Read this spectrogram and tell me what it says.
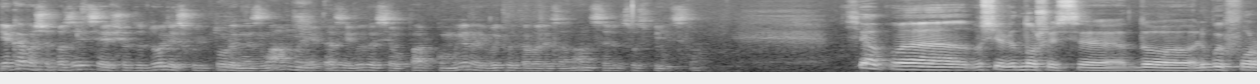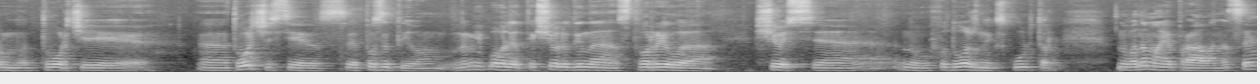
Яка ваша позиція щодо долі скульптури незламної, яка з'явилася у парку мира і викликала резонанс серед суспільства? Я е, ще відношусь е, до любих форм творчої, е, творчості з позитивом. На мій погляд, якщо людина створила щось, е, ну, художник, скульптор, ну, вона має право на це.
